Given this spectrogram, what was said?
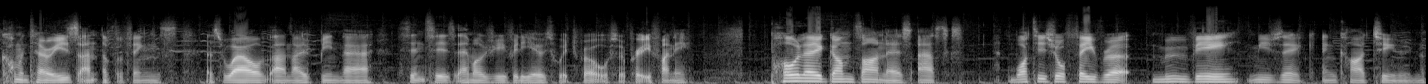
commentaries and other things as well, and I've been there since his MLG videos, which were also pretty funny. Pole Gonzalez asks, What is your favourite movie, music, and cartoon?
